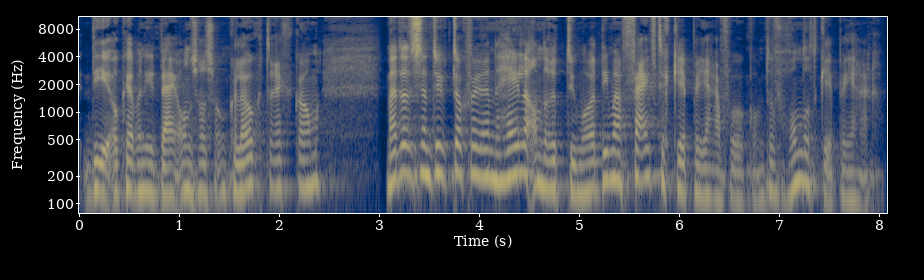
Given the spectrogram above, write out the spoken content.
die ook helemaal niet bij ons als oncoloog terechtkomen. Maar dat is natuurlijk toch weer een hele andere tumor, die maar 50 keer per jaar voorkomt, of 100 keer per jaar.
